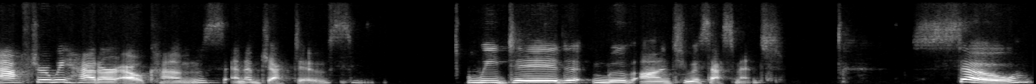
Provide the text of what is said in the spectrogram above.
after we had our outcomes and objectives, we did move on to assessment. So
